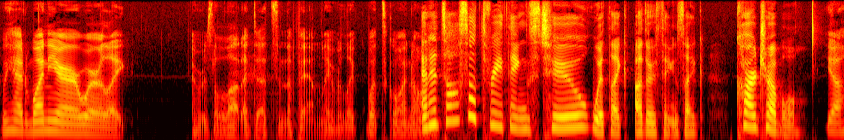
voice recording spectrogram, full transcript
We had one year where like there was a lot of deaths in the family. We're like, what's going on? And it's also three things too, with like other things like car trouble. yeah,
